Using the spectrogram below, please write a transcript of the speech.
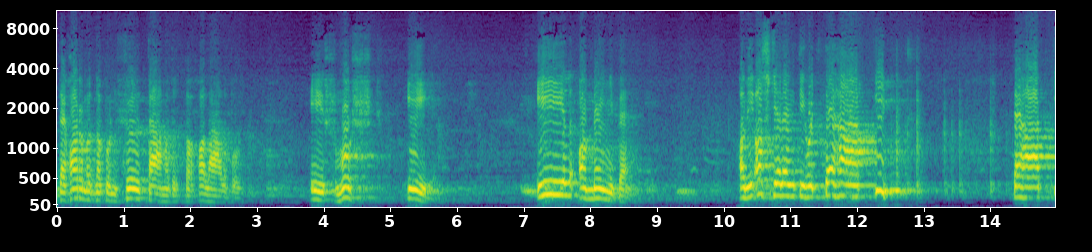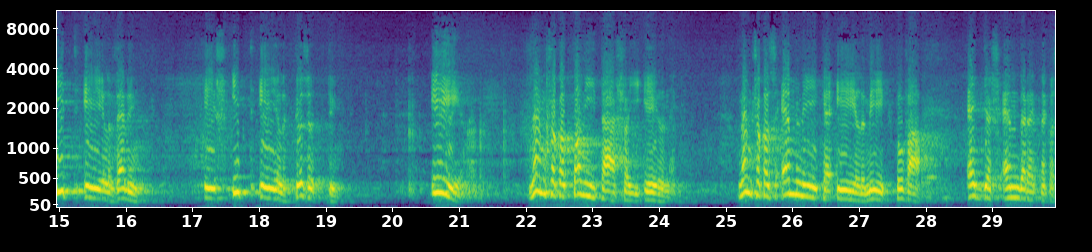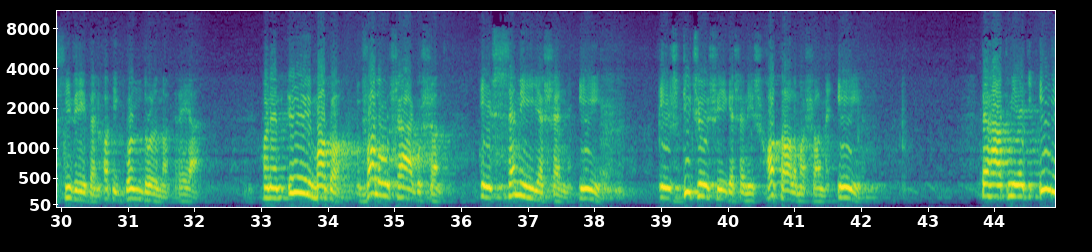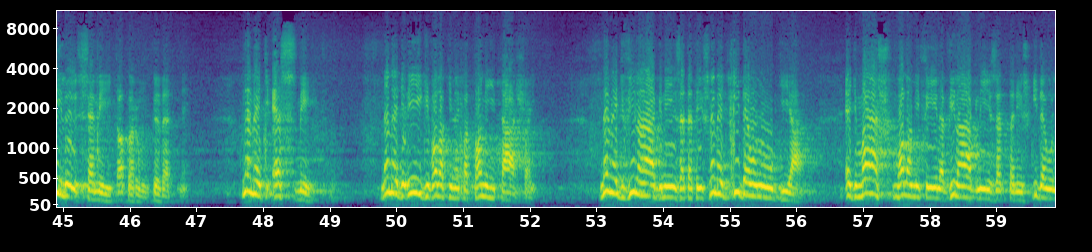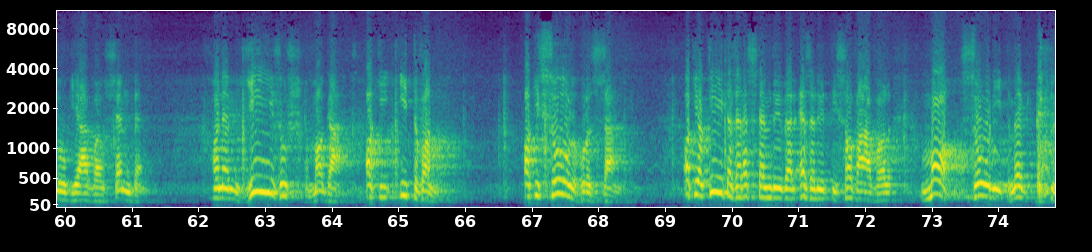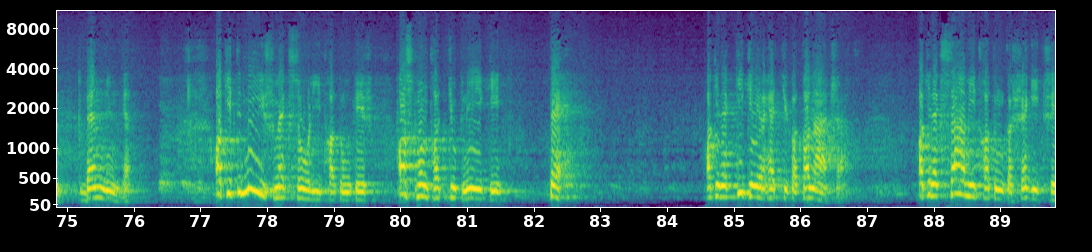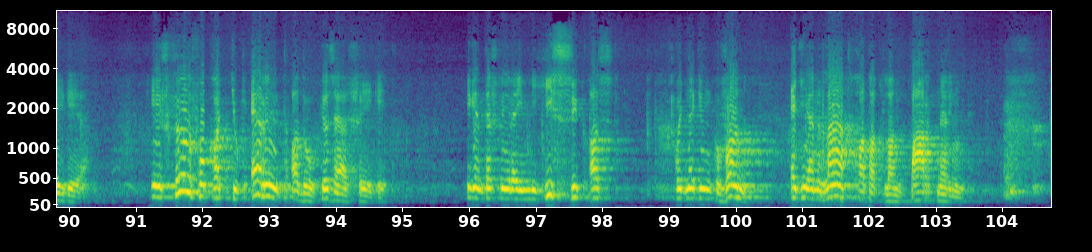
de harmadnapon föltámadott a halálból, és most él. Él a mennyben, ami azt jelenti, hogy tehát itt, tehát itt él velünk, és itt él közöttünk. él. Nem csak a tanításai élnek, nem csak az emléke él még tovább egyes embereknek a szívében, akik gondolnak rá, hanem ő maga valóságosan és személyesen él, és dicsőségesen és hatalmasan él. Tehát mi egy élő személyt akarunk követni. Nem egy eszmét, nem egy régi valakinek a tanításait, nem egy világnézetet és nem egy ideológiát, egy más valamiféle világnézettel és ideológiával szemben, hanem Jézus magát, aki itt van, aki szól hozzánk, aki a 2000 esztendővel ezelőtti szavával ma szólít meg bennünket, akit mi is megszólíthatunk, és azt mondhatjuk néki, te, akinek kikérhetjük a tanácsát, akinek számíthatunk a segítségére, és fölfoghatjuk erőt adó közelségét. Igen, testvéreim, mi hisszük azt, hogy nekünk van egy ilyen láthatatlan partnerünk,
